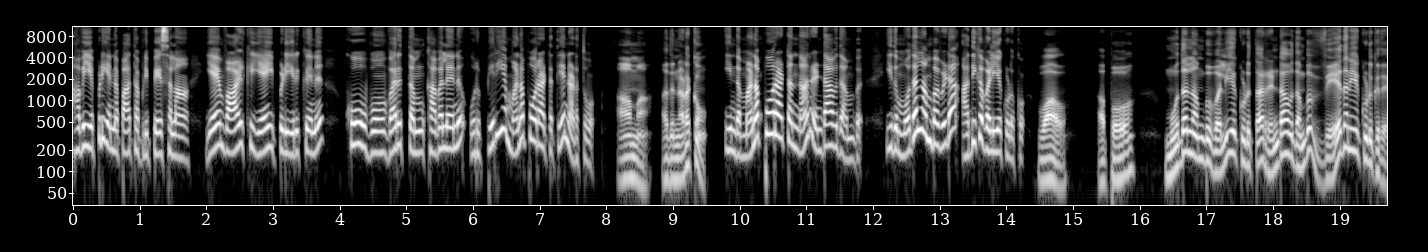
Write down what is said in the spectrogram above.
அவ எப்படி என்ன பார்த்து அப்படி பேசலாம்? ஏன் வாழ்க்கை ஏன் இப்படி இருக்குன்னு கோபம் வருத்தம் கவலைன்னு ஒரு பெரிய மனப்போராட்டத்தையே நடத்துவோம். ஆமா அது நடக்கும். இந்த மனப்போராட்டம் தான் ரெண்டாவது அம்பு. இது முதல் அம்பை விட அதிக வலிய கொடுக்கும். வாவ். அப்போ முதல் அம்பு வலிய கொடுத்தா ரெண்டாவது அம்பு வேதனைய கொடுக்குது.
